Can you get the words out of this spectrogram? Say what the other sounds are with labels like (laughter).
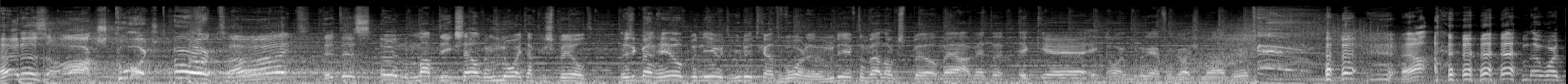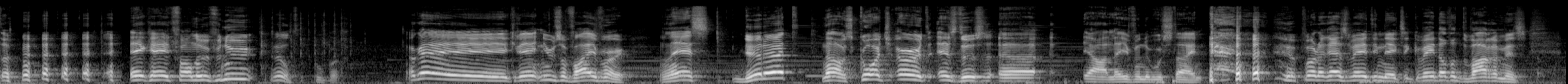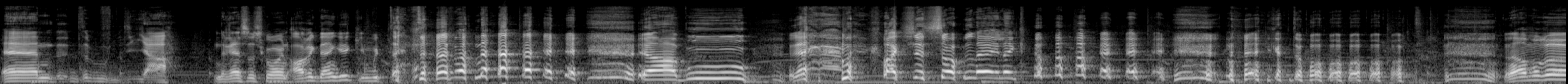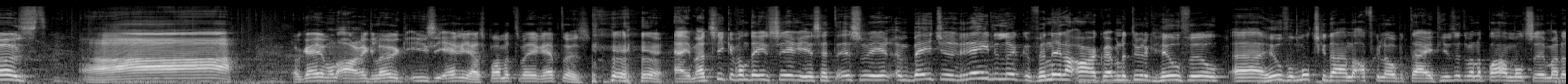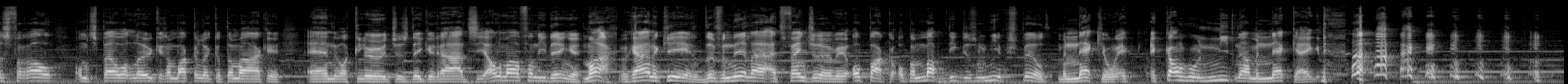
Het is Ark Scorched Earth. Dit is een map die ik zelf nog nooit heb gespeeld. Dus ik ben heel benieuwd hoe dit gaat worden. Rudy heeft hem wel ook gespeeld. Maar ja, weet je, ik, eh, ik... Oh, ik moet nog even een gasje maken. (laughs) ja, (laughs) dat wordt hem. (laughs) ik heet Van Huvenu. Wild poeper. Oké, create new survivor. Let's get it. Nou, Scorched Earth is dus... eh ja, leven de woestijn. (laughs) Voor de rest weet hij niks. Ik weet dat het warm is. En ja, de rest is gewoon ark, denk ik. Je moet (laughs) tent hebben. (laughs) Nee. Ja, boe. Mijn gastje is zo lelijk. Nee, ik ga dood. Laat rust. Ah. Oké, van Ark, leuk. Easy area. Spam met twee raptors. (laughs) hey, maar het zieke van deze serie is, het is weer een beetje redelijk vanilla Ark. We hebben natuurlijk heel veel, eh, heel veel mods gedaan de afgelopen tijd. Hier zitten wel een paar mods in, maar dat is vooral om het spel wat leuker en makkelijker te maken. En wat kleurtjes, decoratie, allemaal van die dingen. Maar, we gaan een keer de Vanilla Adventure weer oppakken op een map die ik dus nog niet heb gespeeld. Mijn nek, jongen. Ik, ik kan gewoon niet naar mijn nek kijken. (laughs)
